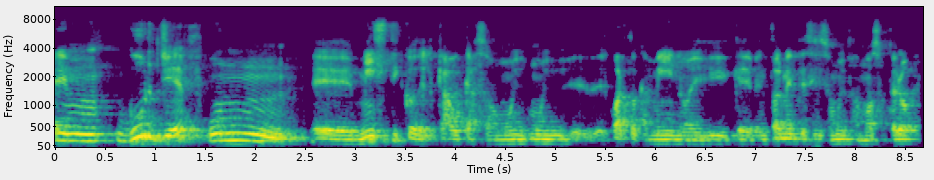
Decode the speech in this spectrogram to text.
Em, Gurdjieff, un eh, místico del Cáucaso, muy, muy eh, del cuarto camino y que eventualmente se hizo muy famoso, pero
